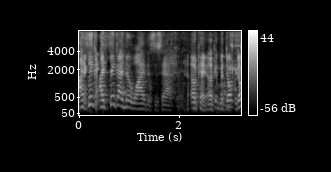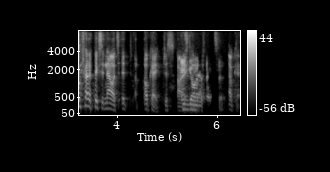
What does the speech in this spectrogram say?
I think can't- I think I know why this is happening. okay, okay, but don't don't try to fix it now. It's it okay. Just all he's going to fix it. Okay.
